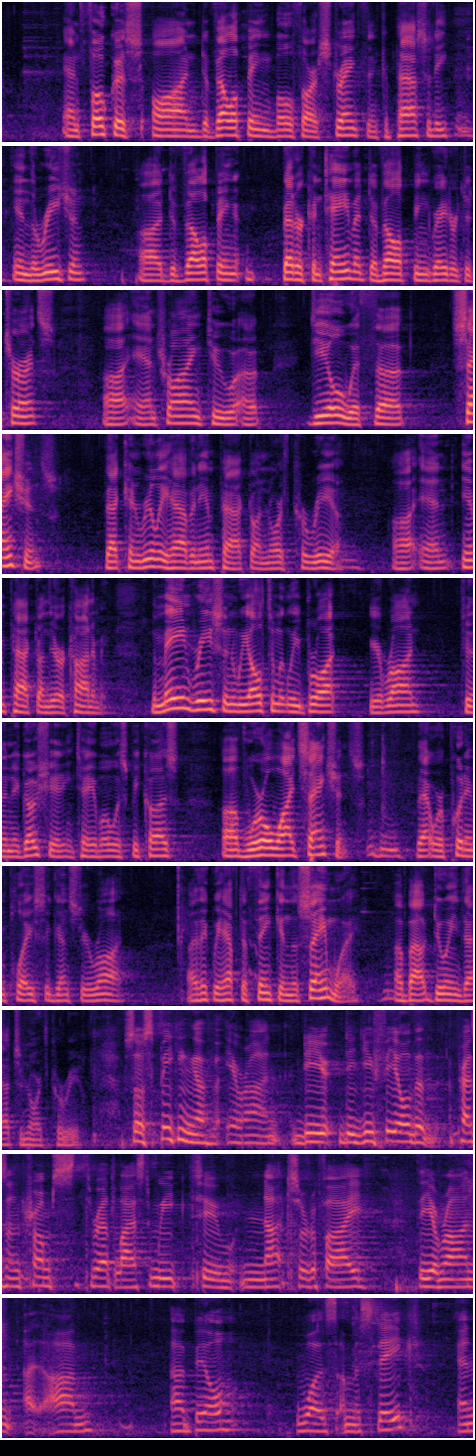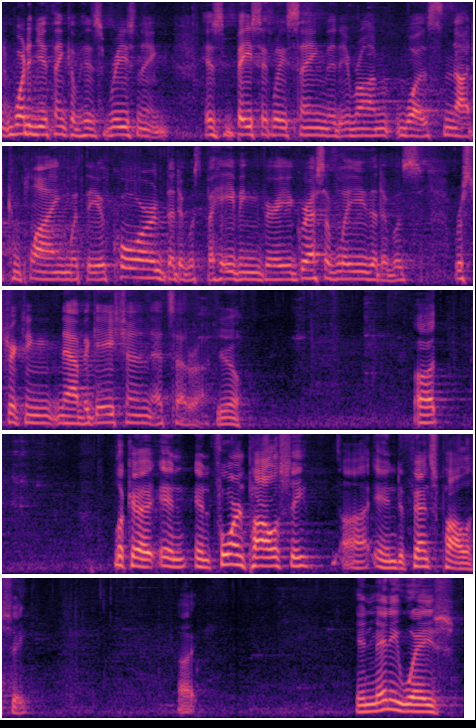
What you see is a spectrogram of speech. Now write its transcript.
and focus on developing both our strength and capacity in the region, uh, developing better containment, developing greater deterrence, uh, and trying to uh, deal with uh, sanctions that can really have an impact on North Korea uh, and impact on their economy. The main reason we ultimately brought Iran to the negotiating table was because of worldwide sanctions mm-hmm. that were put in place against Iran. I think we have to think in the same way about doing that to North Korea. So, speaking of Iran, you, did you feel that President Trump's threat last week to not certify the Iran uh, um, uh, bill was a mistake? And what did you think of his reasoning? His basically saying that Iran was not complying with the accord, that it was behaving very aggressively, that it was restricting navigation, et cetera. Yeah. Uh, look, uh, in, in foreign policy, uh, in defense policy, uh, in many ways,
